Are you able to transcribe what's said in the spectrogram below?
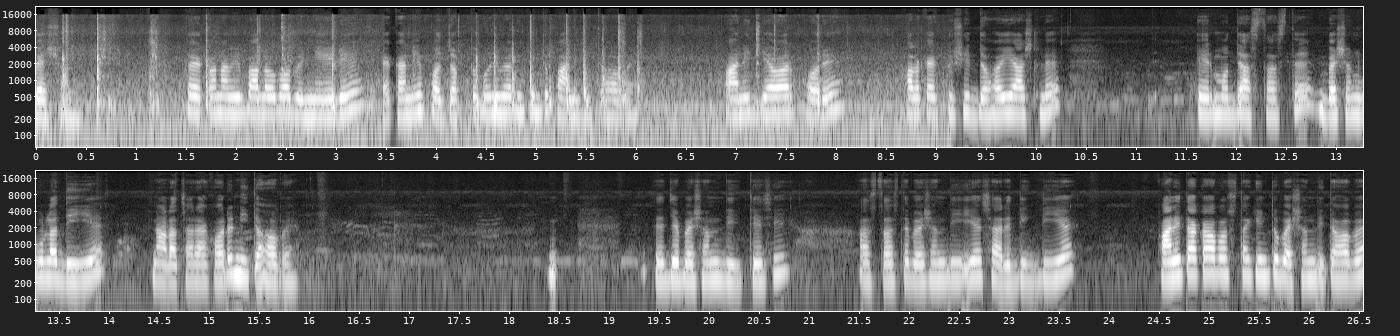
বেসন। তো এখন আমি ভালোভাবে নেড়ে এখানে পর্যাপ্ত পরিমাণ কিন্তু পানি দিতে হবে। পানি দেওয়ার পরে হালকা একটু সিদ্ধ হয়ে আসলে এর মধ্যে আস্তে আস্তে বেসনগুলো দিয়ে নাড়াচাড়া করে নিতে হবে। এই যে বেসন দিতেছি, আস্তে আস্তে বেসন দিয়ে চারিদিক দিয়ে পানি থাকা অবস্থায় কিন্তু বেসন দিতে হবে।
